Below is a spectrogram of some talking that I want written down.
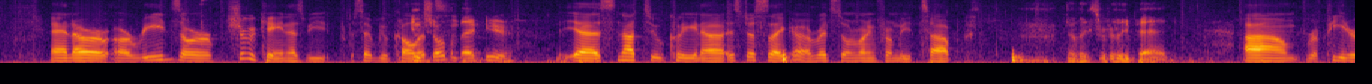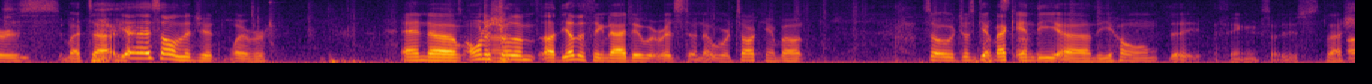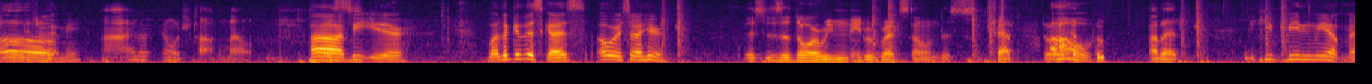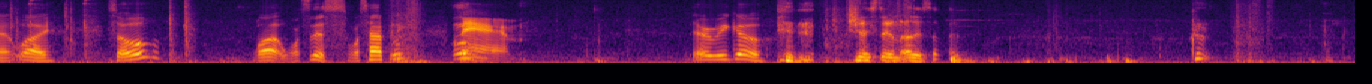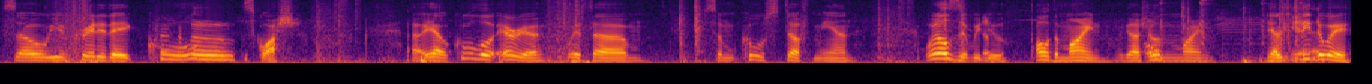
and our our reeds or sugarcane, as we said we would You call can it. show them back here. Yeah, it's not too clean. Uh, it's just like uh, redstone running from the top. It looks really bad. Um, repeaters, but uh, yeah, it's all legit. Whatever. And um, I want to show Uh, them uh, the other thing that I did with redstone that we were talking about. So just get What's back in the uh, the home the thing. So just slash Oh. me. I don't know what you're talking about. Ah, I beat you there. But look at this, guys. Oh, it's right here. This is a door we made with redstone. This trap door. Oh. My bad. You keep beating me up, man. Why? So, what? What's this? What's happening? Oh. Bam! There we go. Should I stay on the other side? So we've created a cool squash. Uh, yeah, a cool little area with um, some cool stuff, man. What else did we Yep. do? Oh, the mine. We gotta show Oh. the mine. Yeah, le- Yeah. lead the way.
